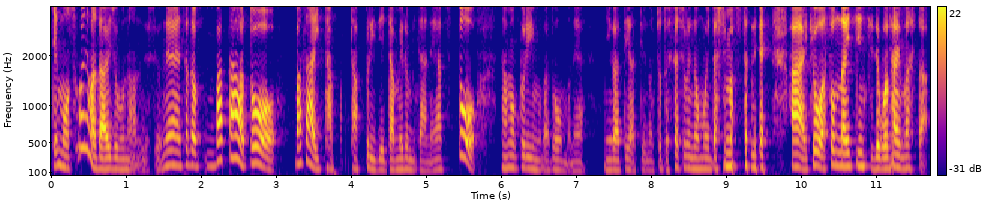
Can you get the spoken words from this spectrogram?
でも、そういうのは大丈夫なんですよね。ただ、バターと、バターたたっぷりで炒めるみたいなやつと、生クリームがどうもね、苦手やっていうのをちょっと久しぶりに思い出しましたね。はい。今日はそんな一日でございました。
